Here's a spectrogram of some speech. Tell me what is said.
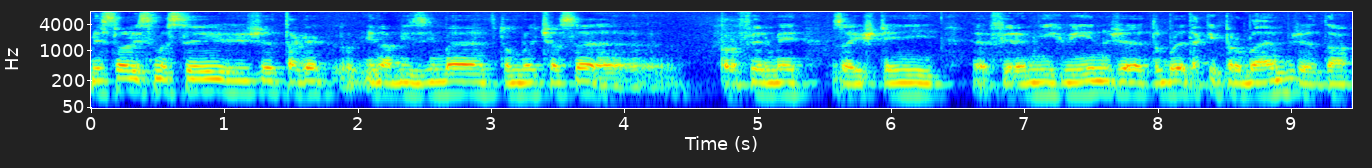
mysleli jsme si, že tak, jak i nabízíme v tomhle čase pro firmy zajištění firemních vín, že to bude taky problém, že ta,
